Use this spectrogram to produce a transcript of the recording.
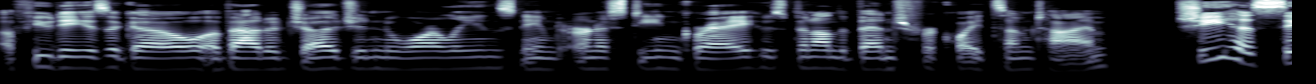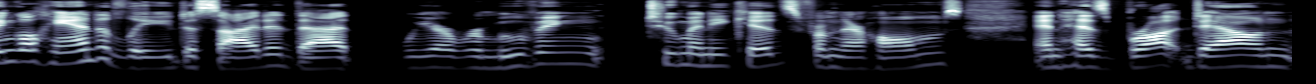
a few days ago about a judge in New Orleans named Ernestine Gray, who's been on the bench for quite some time. She has single handedly decided that we are removing too many kids from their homes and has brought down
